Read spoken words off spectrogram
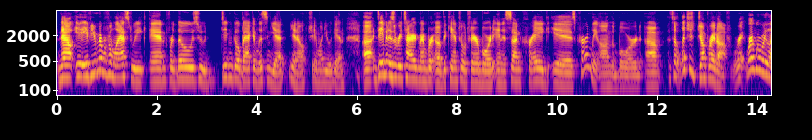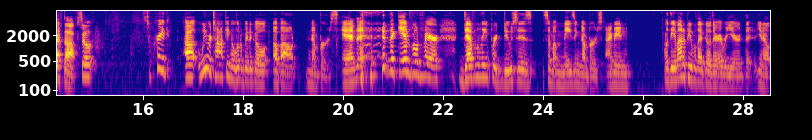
Now, if you remember from last week, and for those who didn't go back and listen yet, you know, shame on you again. Uh, David is a retired member of the Canfield Fair Board, and his son Craig is currently on the board. Um, so let's just jump right off, right, right where we left off. So, so Craig, uh, we were talking a little bit ago about numbers, and the Canfield Fair definitely produces some amazing numbers. I mean, with the amount of people that go there every year, you know,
